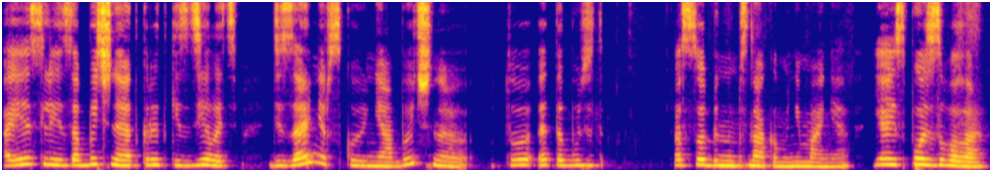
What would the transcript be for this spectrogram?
А если из обычной открытки сделать дизайнерскую, необычную, то это будет особенным знаком внимания. Я использовала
